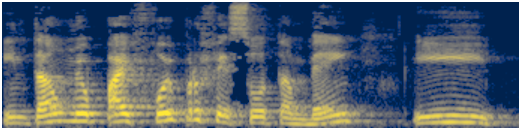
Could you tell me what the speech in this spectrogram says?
Então, meu pai foi professor também e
